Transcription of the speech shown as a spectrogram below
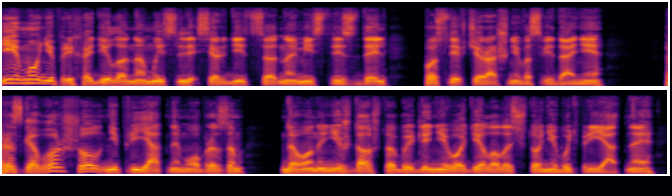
Ему не приходило на мысль сердиться на мистерис Дель после вчерашнего свидания. Разговор шел неприятным образом, да он и не ждал, чтобы для него делалось что-нибудь приятное —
